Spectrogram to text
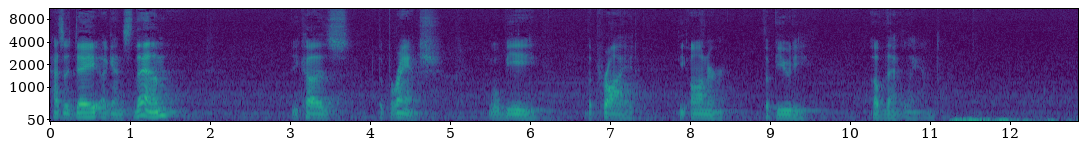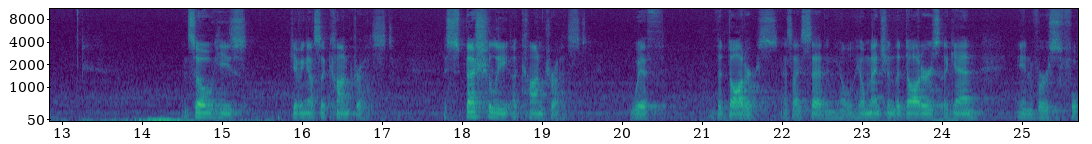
has a day against them because the branch will be the pride, the honor, the beauty of that land. And so he's giving us a contrast, especially a contrast with the daughters, as I said, and he'll, he'll mention the daughters again in verse 4.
